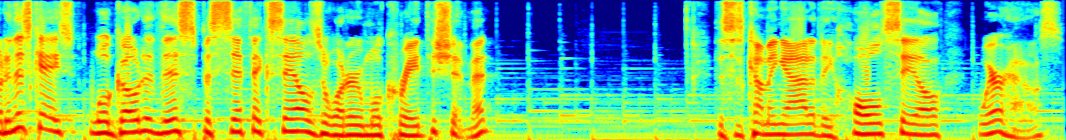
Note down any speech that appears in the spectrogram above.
But in this case, we'll go to this specific sales order and we'll create the shipment. This is coming out of the wholesale warehouse.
